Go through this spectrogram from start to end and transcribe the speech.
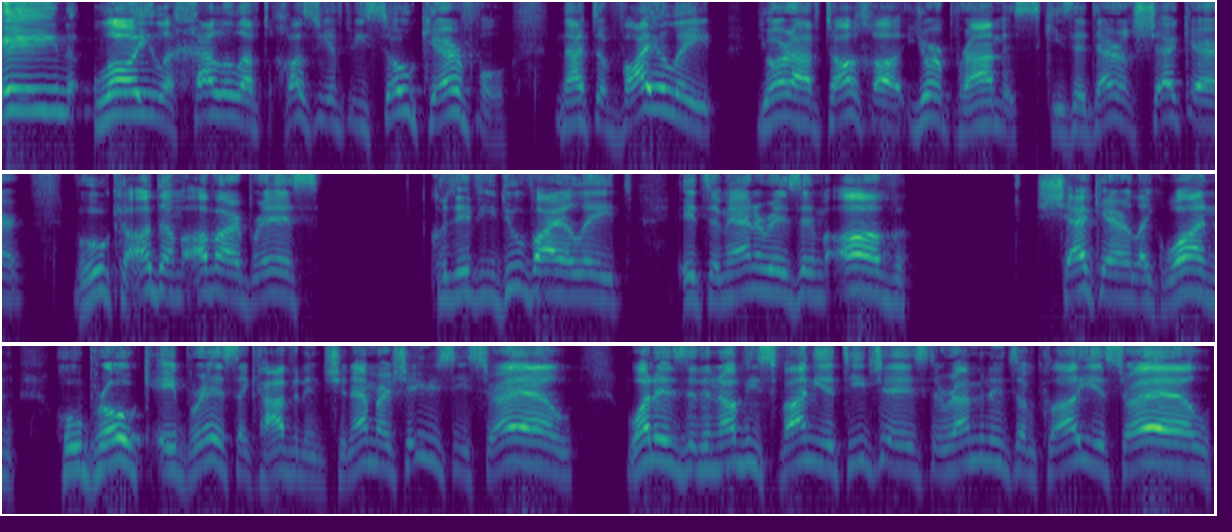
You have to be so careful not to violate your avtacha, your promise. sheker, adam of bris. Because if you do violate, it's a mannerism of sheker, like one who broke a bris, like covenant. Shenemar Sheiris Israel. What is it? The Navi Svanya teaches the remnants of Klal Yisrael.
